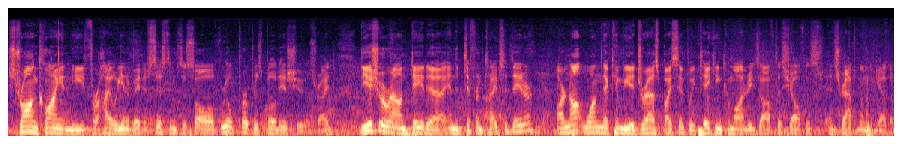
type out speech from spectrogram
strong client need for highly innovative systems to solve real purpose-built issues, right? The issue around data and the different types of data are not one that can be addressed by simply taking commodities off the shelf and, and strapping them together.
